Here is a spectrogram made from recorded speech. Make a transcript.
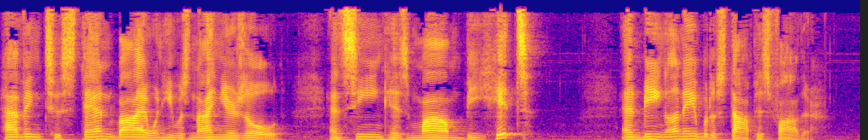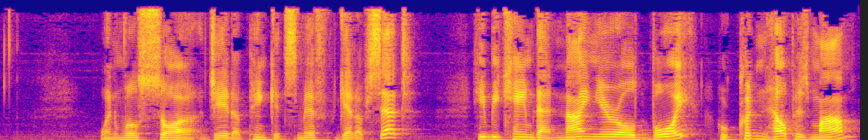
having to stand by when he was nine years old and seeing his mom be hit and being unable to stop his father. When Will saw Jada Pinkett Smith get upset, he became that nine year old boy who couldn't help his mom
